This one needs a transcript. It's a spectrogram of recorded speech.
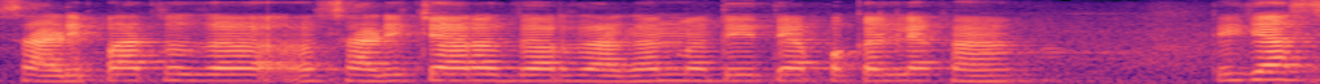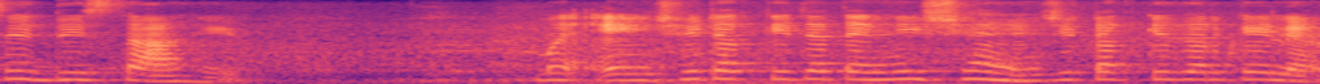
साडेपाच हजार साडेचार हजार जागांमध्ये त्या पकडल्या का? ते जास्तीत दिसत आहेत. मग ऐंशी टक्केच्या त्यांनी शहाऐंशी टक्के जर केल्या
